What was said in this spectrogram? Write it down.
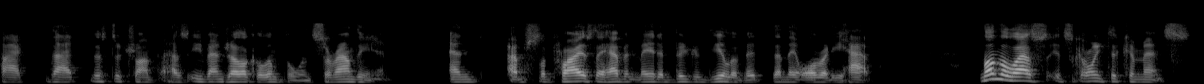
fact that Mr. Trump has evangelical influence surrounding him. And I'm surprised they haven't made a bigger deal of it than they already have. Nonetheless, it's going to commence.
